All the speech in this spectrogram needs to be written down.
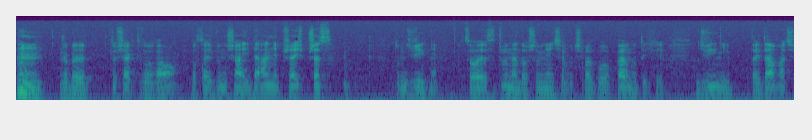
żeby to się aktywowało, postać by musiała idealnie przejść przez tą dźwignię, co jest trudne do osiągnięcia, bo trzeba było pełno tych dźwigni tutaj dawać.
